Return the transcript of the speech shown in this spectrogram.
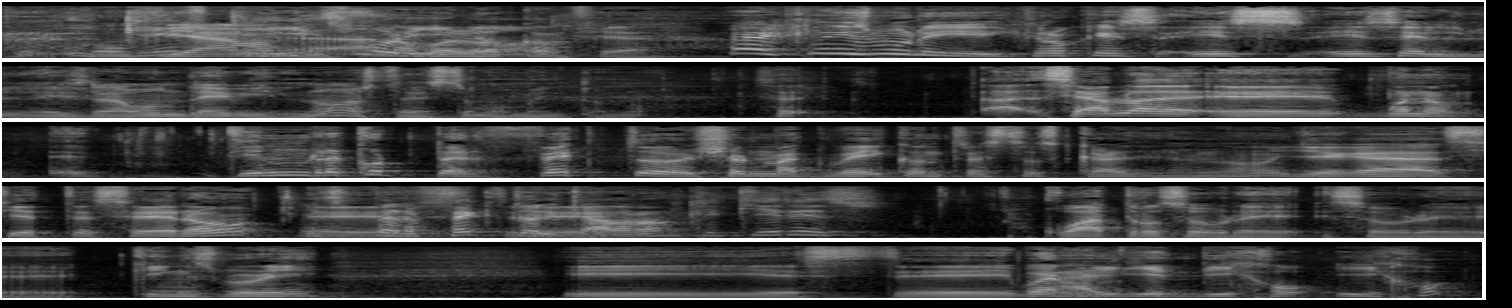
Cliff Confiábamos. Ah, Kingsbury, no vuelvo ¿no? a confiar. Ah, Clinsbury creo que es, es, es el eslabón débil, ¿no? Hasta este momento, ¿no? Se, ah, se habla de... eh, bueno, eh, tiene un récord perfecto Sean McVay contra estos Cardinals, ¿no? Llega a 7-0. Es eh, perfecto el este, cabrón. ¿Qué quieres? 4 sobre, sobre Kingsbury. Y este... Bueno, ¿Alguien dijo hijo?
